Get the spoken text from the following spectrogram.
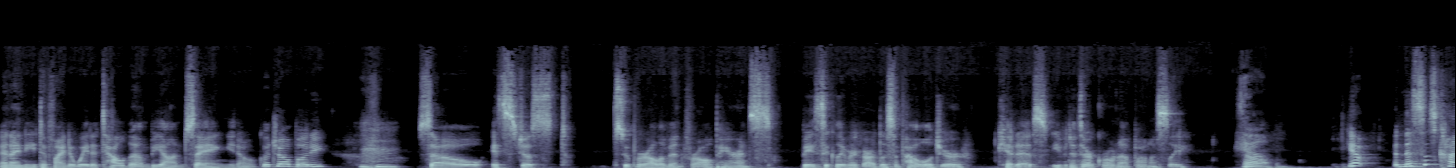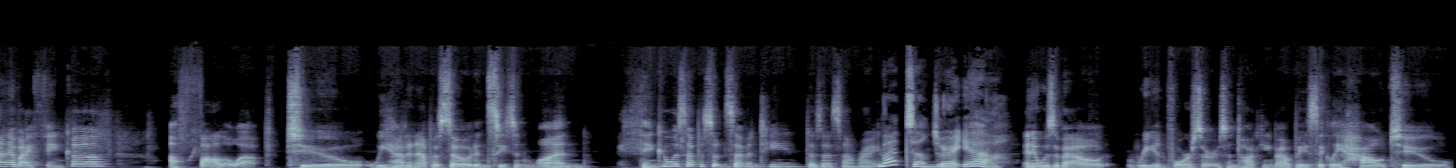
And I need to find a way to tell them beyond saying, you know, good job, buddy. Mm-hmm. So it's just super relevant for all parents, basically, regardless of how old your kid is, even if they're grown up, honestly. Yeah. So, yep. And this is kind of, I think of a follow up to, we had an episode in season one. I think it was episode 17. Does that sound right? That sounds right, yeah. And it was about reinforcers and talking about basically how to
